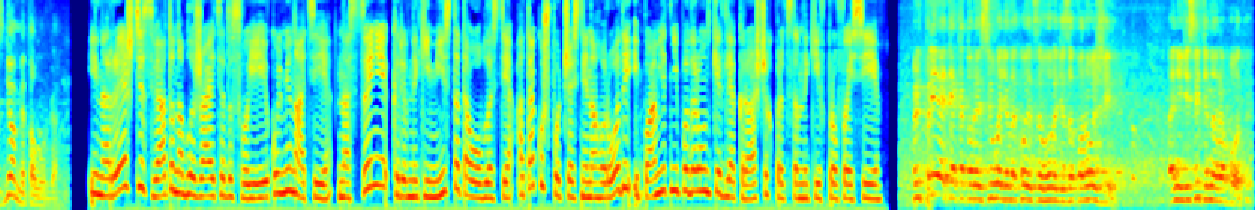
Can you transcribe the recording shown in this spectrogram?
С Днем Металлурга! І нарешті свято наближається до своєї кульмінації. На сцені керівники міста та області, а також почесні нагороди і пам'ятні подарунки для кращих представників професії. Предприятия, которые сегодня находятся в городе Запорожье, они действительно работают.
